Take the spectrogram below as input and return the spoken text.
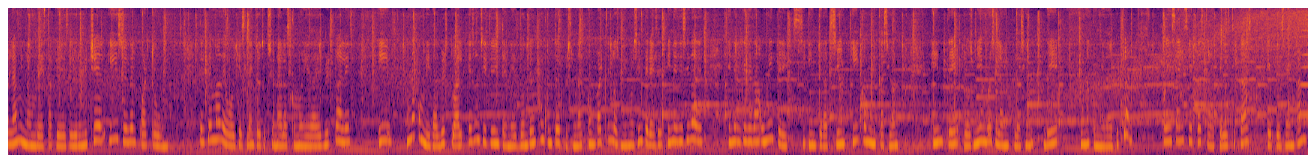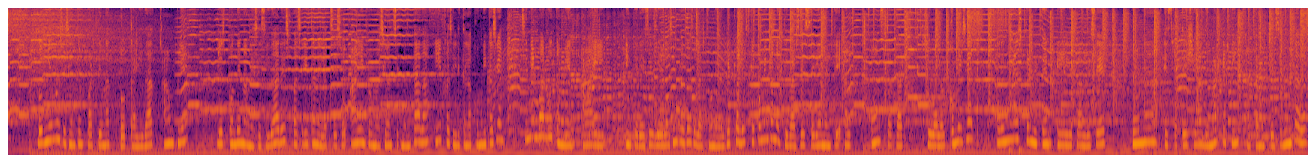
Hola, mi nombre es Tapia Sayuri Michelle y soy del cuarto 1. El tema de hoy es la introducción a las comunidades virtuales y una comunidad virtual es un sitio de internet donde un conjunto de personas comparten los mismos intereses y necesidades en el que se da una interacción y comunicación entre los miembros y la vinculación de una comunidad virtual. Pues hay ciertas características que presentan. Los miembros se sienten parte de una totalidad amplia responden a necesidades, facilitan el acceso a la información segmentada y facilitan la comunicación. Sin embargo, también hay intereses de las empresas de las comunidades virtuales que comienzan a activarse seriamente al constatar su valor comercial. Además, permiten el establecer una estrategia de marketing altamente segmentada,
